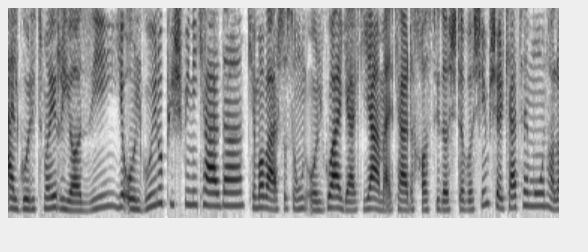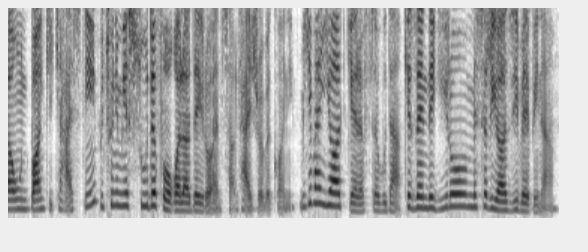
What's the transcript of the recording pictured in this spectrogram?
الگوریتمای ریاضی یه الگویی رو پیش بینی کردم که ما بر اساس اون الگو اگر که یه عملکرد خاصی داشته باشیم شرکتمون حالا اون بانکی که هستیم می‌تونیم یه سود فوق العاده ای رو امسال تجربه کنیم. میگه من یاد گرفته بودم که زندگی رو مثل ریاضی ببینم.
